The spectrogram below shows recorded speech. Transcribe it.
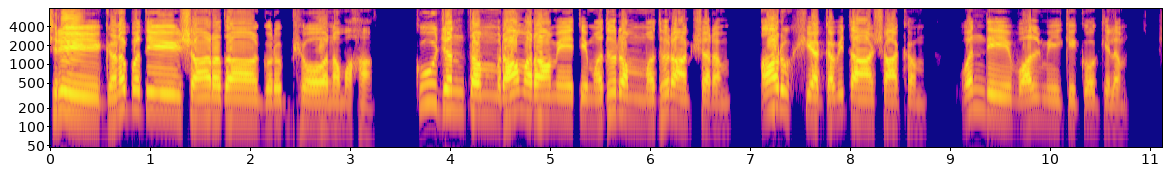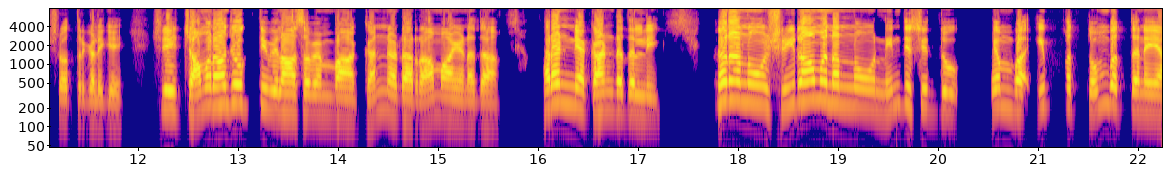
ಶ್ರೀ ಗಣಪತಿ ಶಾರದಾ ಗುರುಭ್ಯೋ ನಮಃ. ಕೂಜಂತಂ ರಾಮರಾಮೇತಿ ಮಧುರಂ ಮಧುರಾಕ್ಷರಂ ಆರುಹ್ಯ ಕವಿತಾ ಶಾಖಂ ವಂದೇ ವಾಲ್ಮೀಕಿ ಕೋಕಿಲಂ. ಶ್ರೋತೃಗಳಿಗೆ ಶ್ರೀ ಚಾಮರಾಜೋಕ್ತಿ ವಿಲಾಸವೆಂಬ ಕನ್ನಡ ರಾಮಾಯಣದ ಅರಣ್ಯ ಕಾಂಡದಲ್ಲಿ ಕರನು ಶ್ರೀರಾಮನನ್ನು ನಿಂದಿಸಿದ್ದು ಎಂಬ ಇಪ್ಪತ್ತೊಂಬತ್ತನೆಯ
